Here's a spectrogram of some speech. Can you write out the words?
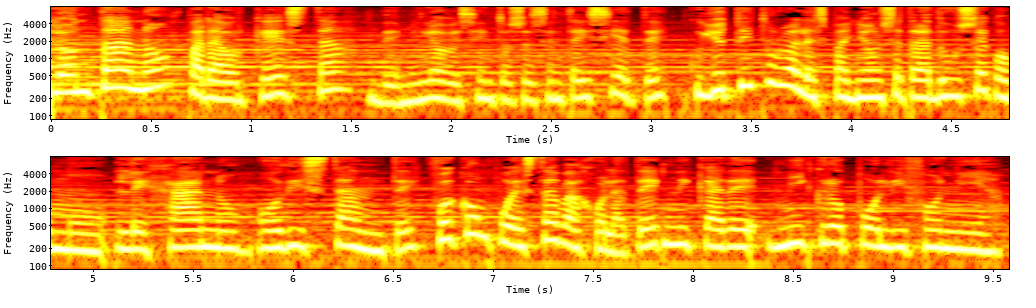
Lontano para orquesta de 1967, cuyo título al español se traduce como lejano o distante, fue compuesta bajo la técnica de micropolifonía,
